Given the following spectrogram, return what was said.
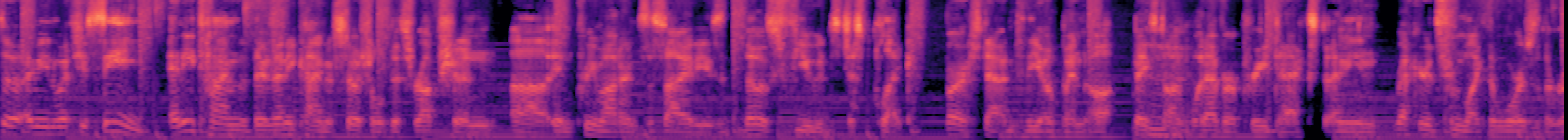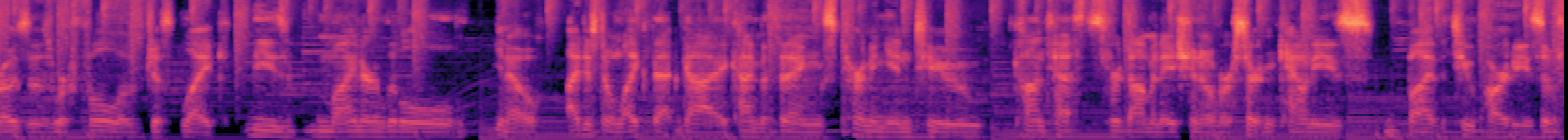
So, I mean, what you see anytime that there's any kind of social disruption uh, in pre-modern societies, those feuds just like burst out into the open uh, based on Mhm. whatever pretext. I mean, records from like the Wars of the Roses were full of just like these minor little, you know, I just don't like that guy kind of things turning into contests for domination over certain counties by the two parties of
